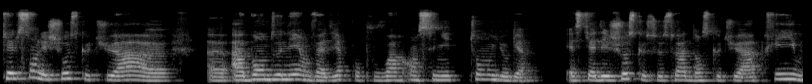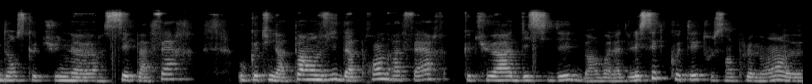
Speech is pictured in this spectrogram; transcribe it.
quelles sont les choses que tu as euh, euh, abandonnées, on va dire, pour pouvoir enseigner ton yoga? Est-ce qu'il y a des choses, que ce soit dans ce que tu as appris ou dans ce que tu ne sais pas faire ou que tu n'as pas envie d'apprendre à faire, que tu as décidé ben de laisser de côté tout simplement, euh,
